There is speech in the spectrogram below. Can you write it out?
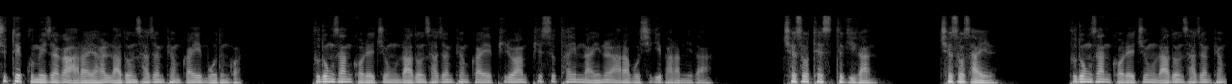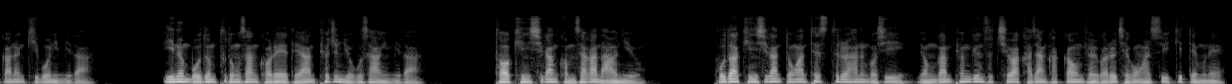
주택 구매자가 알아야 할 라돈 사전평가의 모든 것. 부동산 거래 중 라돈 사전평가에 필요한 필수 타임라인을 알아보시기 바랍니다. 최소 테스트 기간. 최소 4일. 부동산 거래 중 라돈 사전평가는 기본입니다. 이는 모든 부동산 거래에 대한 표준 요구사항입니다. 더 긴 시간 검사가 나은 이유. 보다 긴 시간 동안 테스트를 하는 것이 연간 평균 수치와 가장 가까운 결과를 제공할 수 있기 때문에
